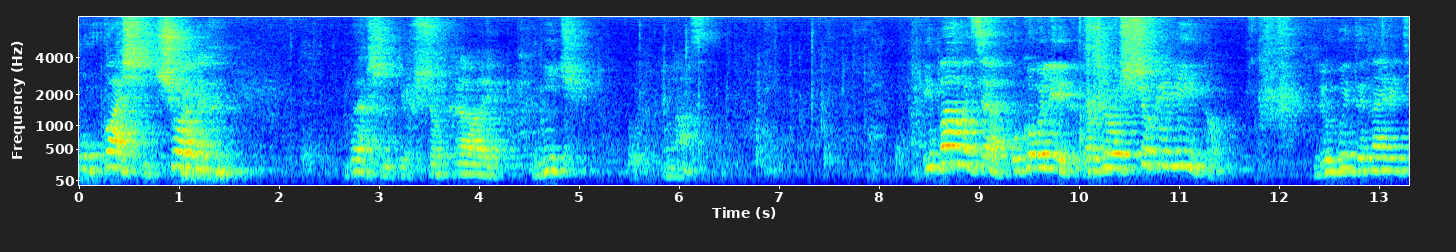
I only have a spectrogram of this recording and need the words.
У пащі чорних вершників, що вкрали ніч у нас. І бавиться у ковалі рожевощоке літо, любити навіть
